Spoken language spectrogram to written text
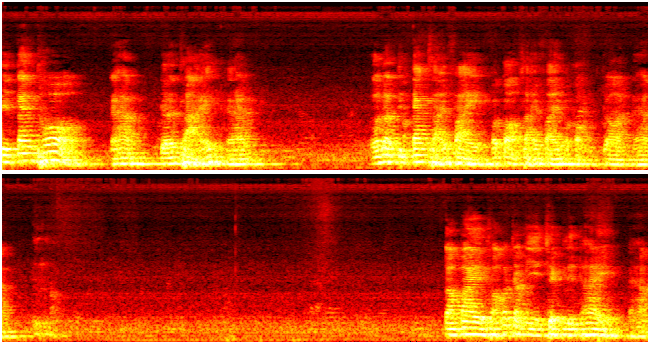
ติดตั้งท่อนะครับ เดินสายนะครับ แล้วก็ติดตั้งสายไฟประกอบสายไฟประกอบจรนะครับต่อไปเขาก็จะมีเช็คลิสต์ให้นะครับ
